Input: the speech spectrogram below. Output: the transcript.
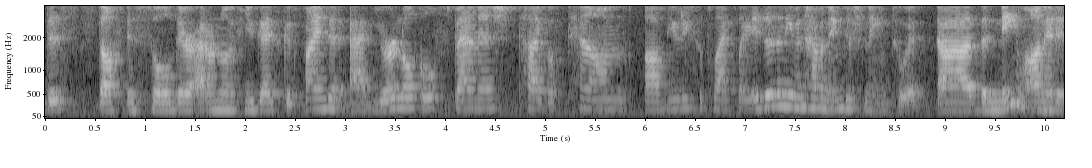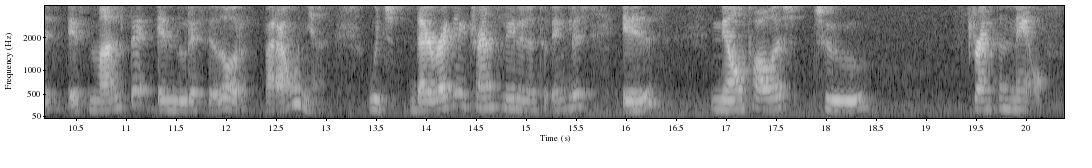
this stuff is sold there. I don't know if you guys could find it at your local Spanish type of town uh, beauty supply place. It doesn't even have an English name to it. Uh, the name on it is Esmalte Endurecedor para Uñas, which directly translated into English is nail polish to strengthen nails.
